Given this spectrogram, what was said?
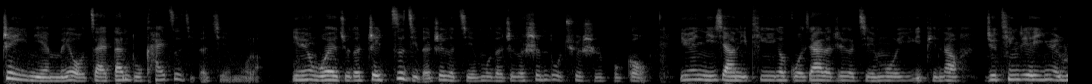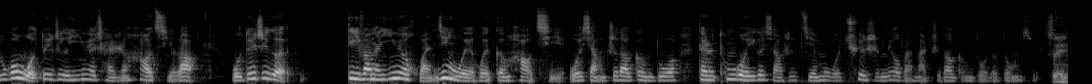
这一年没有再单独开自己的节目了，因为我也觉得这自己的这个节目的这个深度确实不够。因为你想，你听一个国家的这个节目，一频道，你就听这些音乐。如果我对这个音乐产生好奇了，我对这个。地方的音乐环境，我也会更好奇，我想知道更多。但是通过一个小时的节目，我确实没有办法知道更多的东西。所以，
